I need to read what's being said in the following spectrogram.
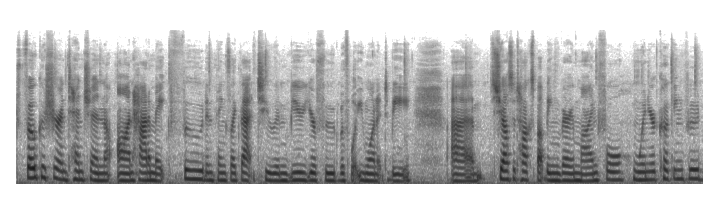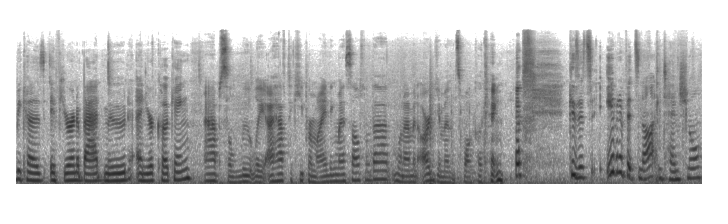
focus your intention on how to make food and things like that to imbue your food with what you want it to be. Um, she also talks about being very mindful when you're cooking food because if you're in a bad mood and you're cooking, Absolutely. I have to keep reminding myself of that when I'm in arguments while cooking. because it's even if it's not intentional,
